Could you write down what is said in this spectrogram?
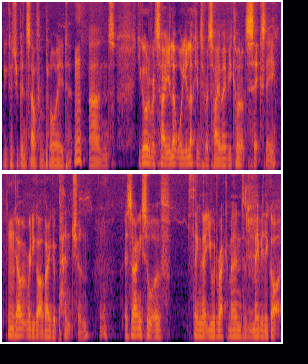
because you've been self-employed Hmm. and you go to retire, you look well, you're looking to retire, maybe you're coming up to sixty. Hmm. You haven't really got a very good pension. Is there any sort of thing that you would recommend? Maybe they got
